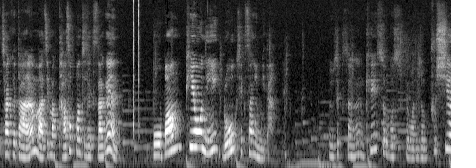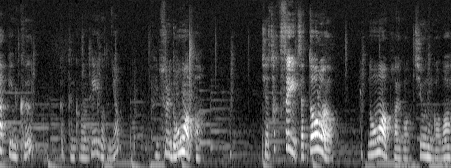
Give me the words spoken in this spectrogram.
자, 그 다음 마지막 다섯 번째 색상은 5번 피오니 로 색상입니다. 이 색상은 케이스로 봤을 때 완전 푸시아 핑크 같은 그런 색이거든요. 입술이 너무 아파. 진짜 착색이 진짜 쩔어요. 너무 아파 이거 지우는 거. 와.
